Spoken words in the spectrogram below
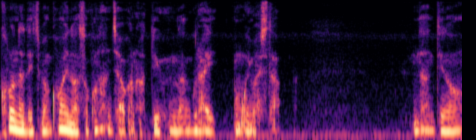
コロナで一番怖いのはそこなんちゃうかなっていうふうなぐらい思いました。なんていうの？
